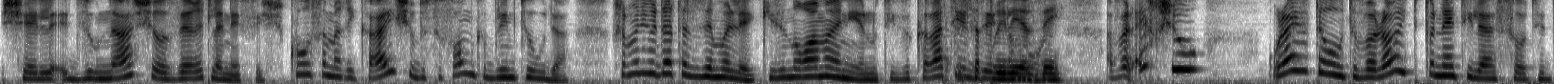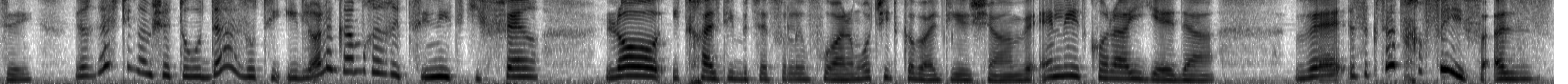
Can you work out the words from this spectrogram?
של תזונה שעוזרת לנפש. קורס אמריקאי שבסופו מקבלים תעודה. עכשיו, אני יודעת על זה מלא, כי זה נורא מעניין אותי, וקראתי את זה המון. תספרי לי על זה. אבל איכשהו... אולי זו טעות, אבל לא התפניתי לעשות את זה. והרגשתי גם שהתעודה הזאת היא לא לגמרי רצינית, כי פייר, לא התחלתי בית ספר לרפואה, למרות שהתקבלתי לשם, ואין לי את כל הידע, וזה קצת חפיף, אז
